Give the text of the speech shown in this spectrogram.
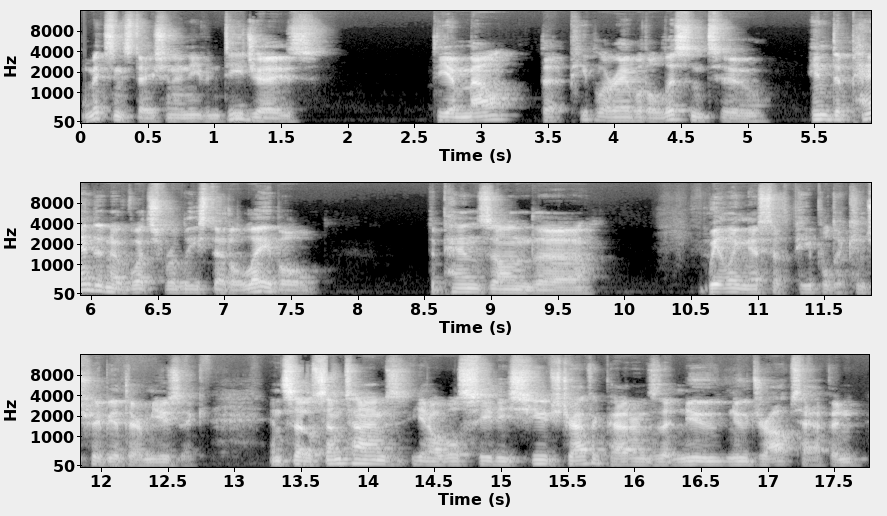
mixing station and even DJs, the amount that people are able to listen to, independent of what's released at a label, depends on the willingness of people to contribute their music. And so sometimes, you know, we'll see these huge traffic patterns that new new drops happen,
